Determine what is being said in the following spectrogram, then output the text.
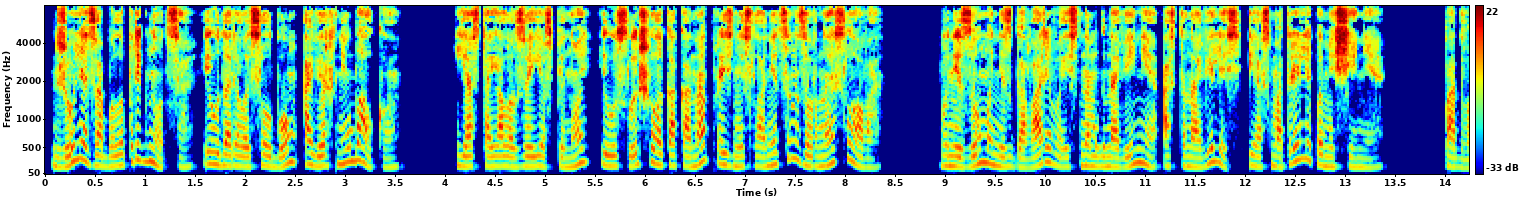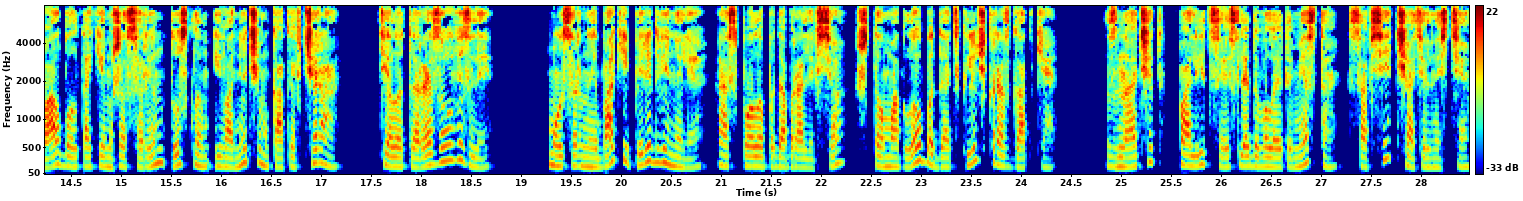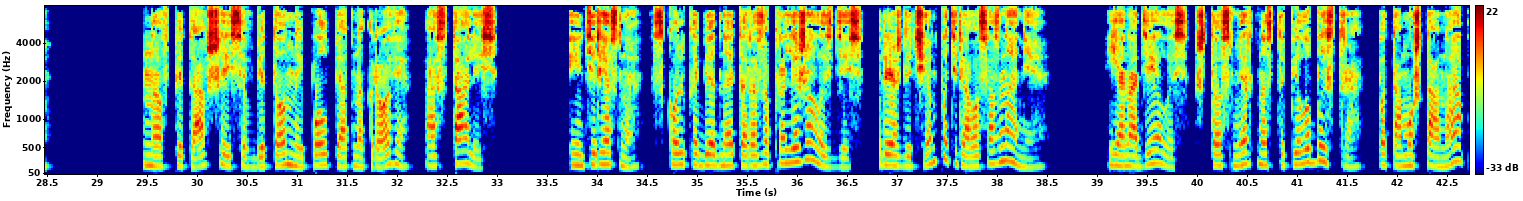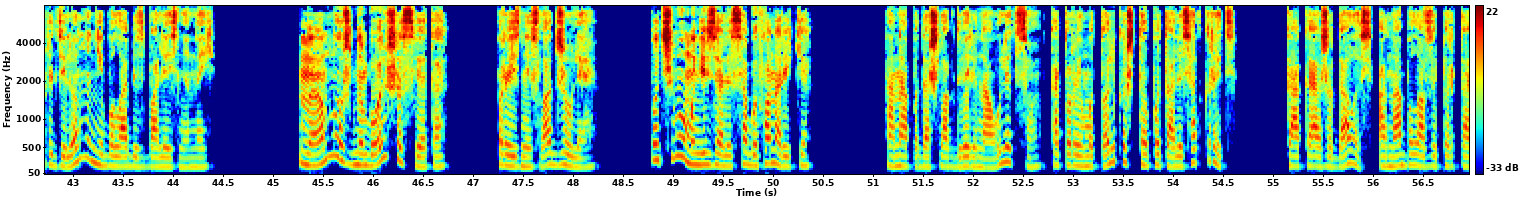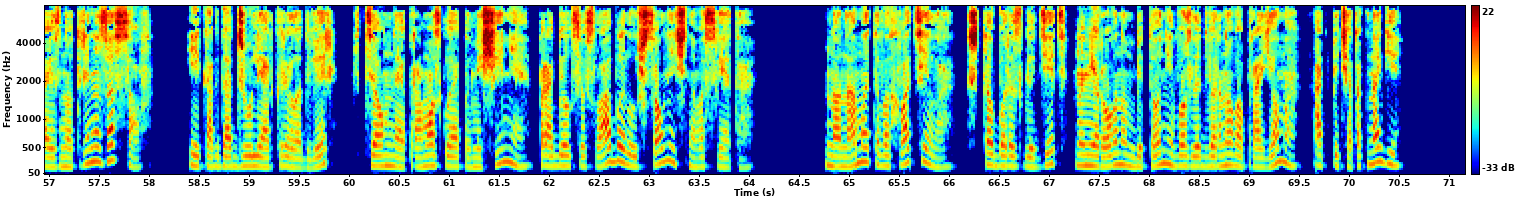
Джулия забыла пригнуться и ударилась лбом о верхнюю балку. Я стояла за ее спиной и услышала, как она произнесла нецензурное слово. Внизу мы, не сговариваясь, на мгновение остановились и осмотрели помещение. Подвал был таким же сырым, тусклым и вонючим, как и вчера. Тело Терезы увезли. Мусорные баки передвинули, а с пола подобрали все, что могло бы дать ключ к разгадке. Значит, полиция исследовала это место со всей тщательностью. Но впитавшиеся в бетонный пол пятна крови остались. Интересно, сколько бедная Тереза пролежала здесь, прежде чем потеряла сознание? Я надеялась, что смерть наступила быстро, потому что она определенно не была безболезненной. «Нам нужно больше света», — произнесла Джулия. «Почему мы не взяли с собой фонарики?» Она подошла к двери на улицу, которую мы только что пытались открыть. Как и ожидалось, она была заперта изнутри на засов. И когда Джулия открыла дверь, в темное промозглое помещение пробился слабый луч солнечного света. Но нам этого хватило, чтобы разглядеть на неровном бетоне возле дверного проема отпечаток ноги.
